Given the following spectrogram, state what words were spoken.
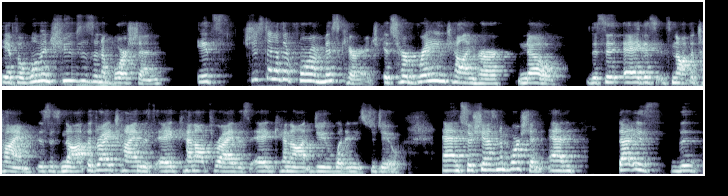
if a woman chooses an abortion, it's just another form of miscarriage. It's her brain telling her, no, this egg is it's not the time. This is not the right time. This egg cannot thrive. This egg cannot do what it needs to do. And so she has an abortion. And that is the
